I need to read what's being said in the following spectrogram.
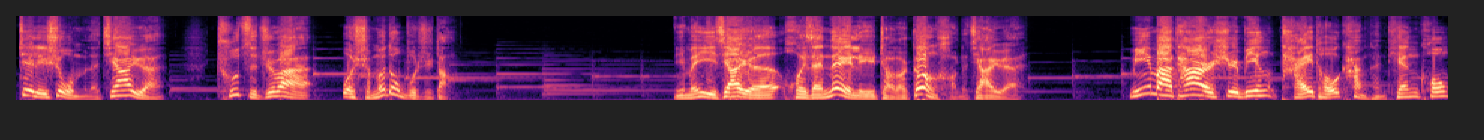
这里是我们的家园，除此之外。我什么都不知道。你们一家人会在那里找到更好的家园。米马塔尔士兵抬头看看天空。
